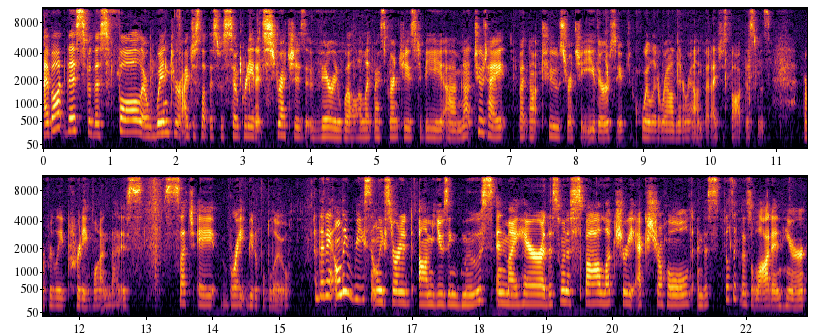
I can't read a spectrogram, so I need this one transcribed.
I bought this for this fall or winter. I just thought this was so pretty and it stretches very well. I like my scrunchies to be um, not too tight, but not too stretchy either. So you have to coil it around and around. But I just thought this was a really pretty one. That is such a bright, beautiful blue. And then I only recently started um, using mousse in my hair. This one is Spa Luxury Extra Hold, and this feels like there's a lot in here.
